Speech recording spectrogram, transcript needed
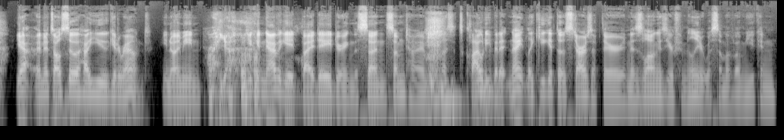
Yeah, and it's also how you get around. You know, I mean? Yeah, you can navigate by day during the sun sometimes unless it's cloudy, but at night, like you get those stars up there, and as long as you're familiar with some of them, you can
